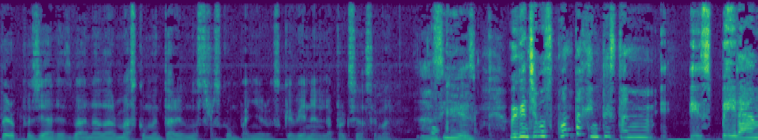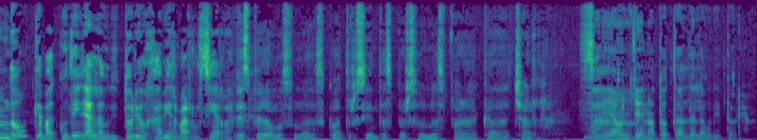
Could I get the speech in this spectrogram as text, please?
pero pues ya les van a dar más comentarios nuestros compañeros que vienen la próxima semana. Así es. Oigan, chavos, ¿cuánta gente están eh, esperando que va a acudir al auditorio Javier Barrosierra? Esperamos unas 400 personas para cada charla. Sería un lleno total del auditorio.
